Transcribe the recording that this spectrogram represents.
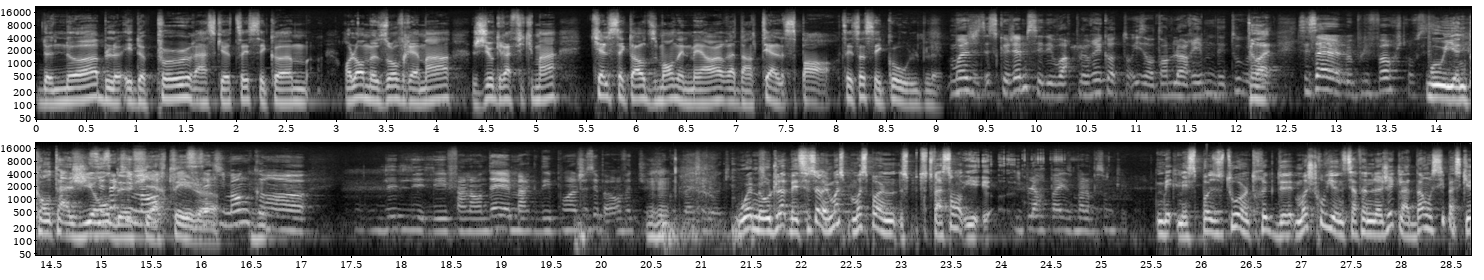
de noble et de pur à ce que, tu sais, c'est comme... On, là, on mesure vraiment, géographiquement, quel secteur du monde est le meilleur dans tel sport. Tu sais, ça, c'est cool. là. Moi, je- ce que j'aime, c'est les voir pleurer quand on- ils entendent leur hymne et tout. Ouais. C'est ça le plus fort, je trouve. Oui, il y a une contagion de fierté. C'est ça qui manque quand euh, les, les- les Finlandais marquent des points. Je sais pas, en fait, je n'écoute pas assez le hockey. Ouais, mais au-delà, mais c'est ça, mais moi, c'est- moi c'est pas un- De toute façon, il- Ils pleurent pas, ils ont pas l'impression que. Mais, mais c'est pas du tout un truc de. Moi, je trouve qu'il y a une certaine logique là-dedans aussi parce que,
